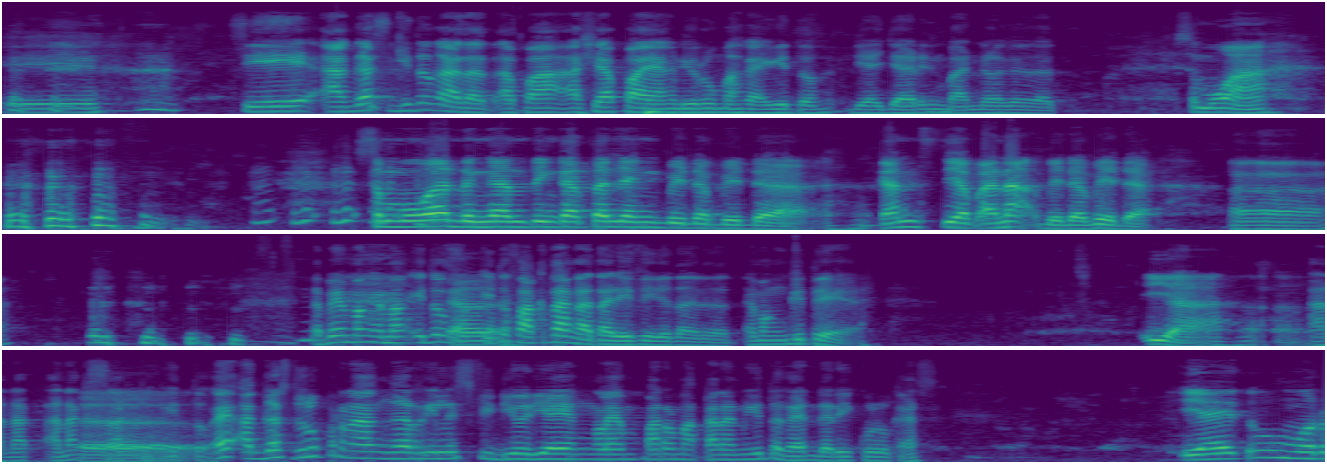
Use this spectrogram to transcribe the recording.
Eh, Si Agas gitu nggak Tat? Apa siapa yang di rumah kayak gitu? Diajarin bandel gitu Tat? Semua. Semua dengan tingkatan yang beda-beda. Kan setiap anak beda-beda. Eh. Tapi emang emang itu Eh. itu fakta nggak tadi video tadi? Tat? Emang gitu ya? Iya. Anak-anak Eh. satu itu. Eh Agas dulu pernah ngerilis video dia yang ngelempar makanan gitu kan dari kulkas. Ya itu umur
